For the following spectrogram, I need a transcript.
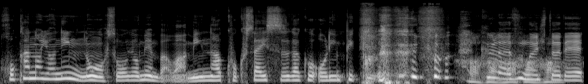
他の4人の創業メンバーはみんな国際数学オリンピックだ クラスの人で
